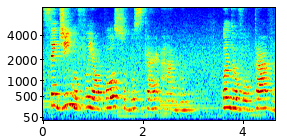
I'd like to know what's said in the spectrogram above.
Cedinho fui ao poço buscar água. Quando eu voltava,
